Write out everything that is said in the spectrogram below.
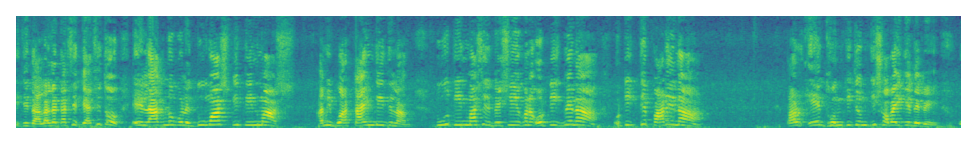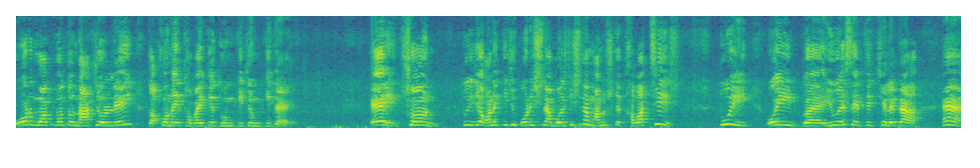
এই যে দালালের কাছে গেছে তো এই লাগল বলে দু মাস কি তিন মাস? আমি টাইম দিয়ে দিলাম। দু তিন মাসের বেশি ওখানে ও টিকবে না, ও টিকতে পারে না। কারণ এ ধমকি চমকি সবাইকে দেবে। ওর মত মতো না চললেই তখন এই সবাইকে ধমকি চমকি দেয়। এই, শোন, তুই যে অনেক কিছু করিস না, বলছিস না মানুষকে খাওয়াচ্ছিস? তুই ওই ইউএসএর যে ছেলেটা হ্যাঁ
